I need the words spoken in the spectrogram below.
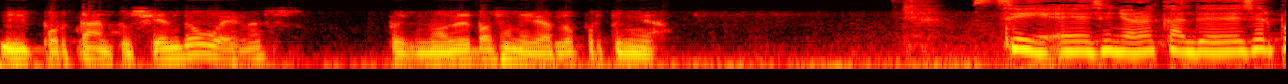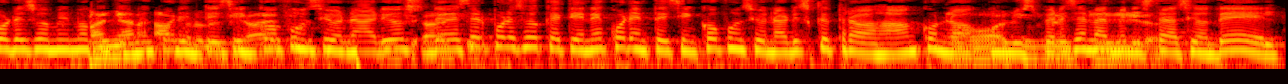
y por tanto, siendo buenas, pues no les vas a negar la oportunidad. Sí, eh, señor alcalde, debe ser por eso mismo que tiene 45 funcionarios, debe ser por eso que tiene 45 funcionarios que trabajaban con, Luis Pérez en la administración de él.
